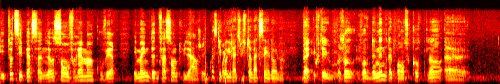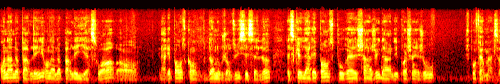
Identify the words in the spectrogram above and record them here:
Et toutes ces personnes-là sont vraiment couvertes, et même d'une façon plus large. Pourquoi est-ce qu'il n'est pas gratuit, ce vaccin-là? Là? Ben, écoutez, je, je, vais vous donner une réponse courte. Là. Euh, on en a parlé, on en a parlé hier soir. On, la réponse qu'on vous donne aujourd'hui, c'est celle-là. Est-ce que la réponse pourrait changer dans les prochains jours? Je suis pas ça.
